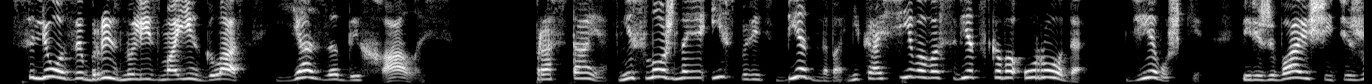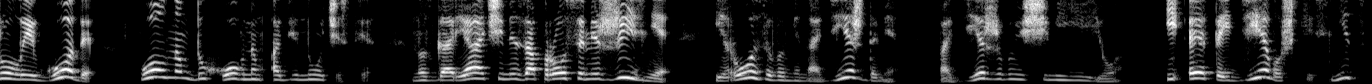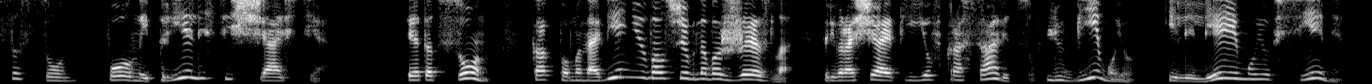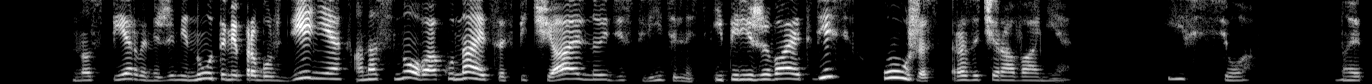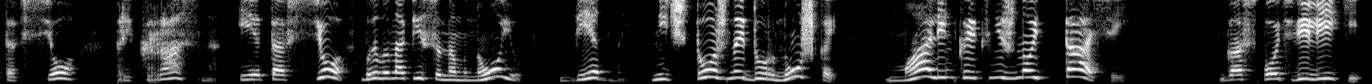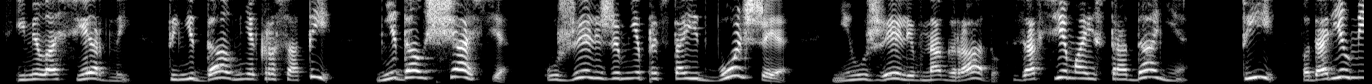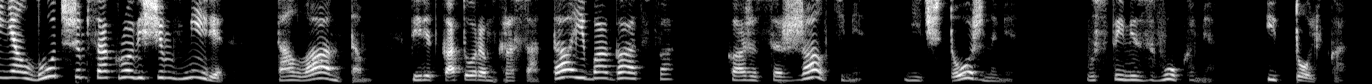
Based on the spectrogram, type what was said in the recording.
Слезы брызнули из моих глаз, я задыхалась. Простая, несложная исповедь бедного, некрасивого светского урода, девушки, переживающей тяжелые годы в полном духовном одиночестве, но с горячими запросами жизни и розовыми надеждами, поддерживающими ее. И этой девушке снится сон, полный прелести счастья. Этот сон, как по мановению волшебного жезла, превращает ее в красавицу, любимую и лелеемую всеми. Но с первыми же минутами пробуждения она снова окунается в печальную действительность и переживает весь ужас разочарования. И все. Но это все прекрасно, и это все было написано мною, бедной, ничтожной дурнушкой, маленькой княжной Тасей. Господь великий и милосердный, ты не дал мне красоты, не дал счастья. Ужели же мне предстоит большее? Неужели в награду за все мои страдания ты подарил меня лучшим сокровищем в мире, талантом, перед которым красота и богатство кажутся жалкими, ничтожными, пустыми звуками и только.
